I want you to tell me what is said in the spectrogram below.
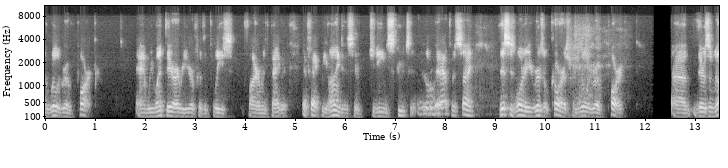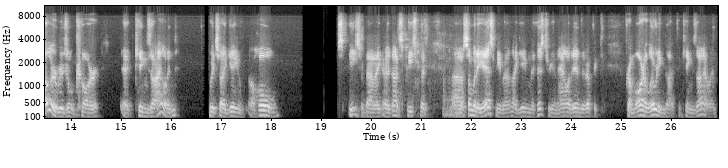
uh, Willow Grove Park. And we went there every year for the police fireman's banquet. In fact, behind us, uh, Janine scoots a little bit out to the side. This is one of the original cars from Willow Grove Park. Uh, there's another original car at Kings Island which I gave a whole speech about. I, not speech, but uh, somebody asked me about it. And I gave them the history and how it ended up from our loading dock to Kings Island.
